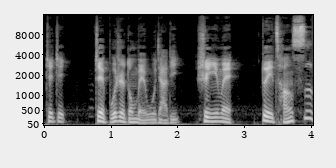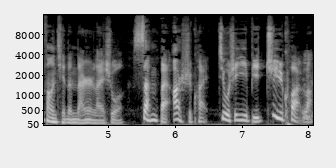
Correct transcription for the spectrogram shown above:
这这这不是东北物价低，是因为对藏私房钱的男人来说，三百二十块就是一笔巨款了，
